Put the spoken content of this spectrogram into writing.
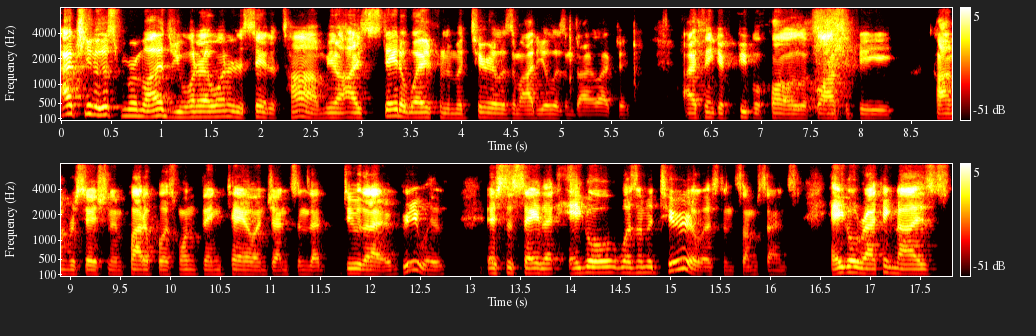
actually, you know, this reminds me what I wanted to say to Tom. You know, I stayed away from the materialism idealism dialectic. I think if people follow the philosophy conversation in Platypus, one thing Theo and Jensen that do that I agree with is to say that Hegel was a materialist in some sense. Hegel recognized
